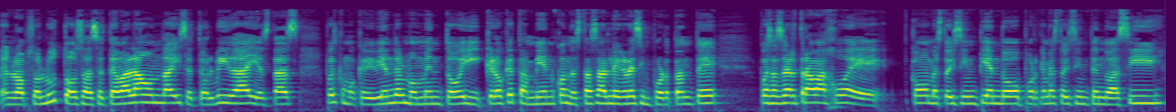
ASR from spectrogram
en, lo absoluto, o sea, se te va la onda y se te olvida y estás pues como que viviendo el momento. Y creo que también cuando estás alegre es importante pues hacer trabajo de cómo me estoy sintiendo, por qué me estoy sintiendo así.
